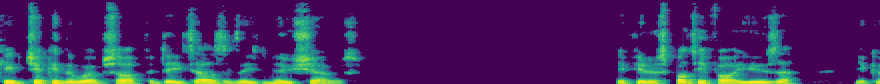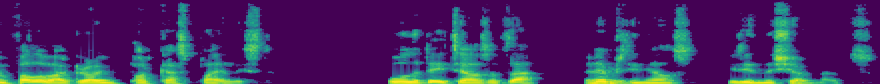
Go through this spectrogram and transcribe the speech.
Keep checking the website for details of these new shows. If you're a Spotify user, you can follow our growing podcast playlist. All the details of that and everything else is in the show notes.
